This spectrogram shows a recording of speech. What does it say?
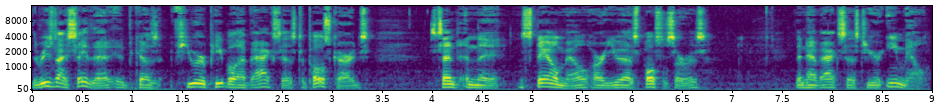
The reason I say that is because fewer people have access to postcards sent in the snail mail or U.S. Postal Service than have access to your email.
